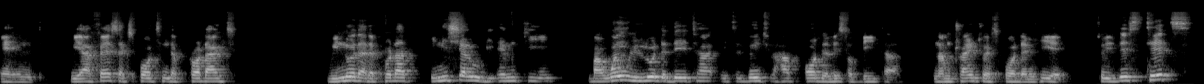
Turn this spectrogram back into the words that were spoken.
And we are first exporting the product. We know that the product initially will be empty, but when we load the data, it is going to have all the list of data. And I'm trying to export them here. So if this states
